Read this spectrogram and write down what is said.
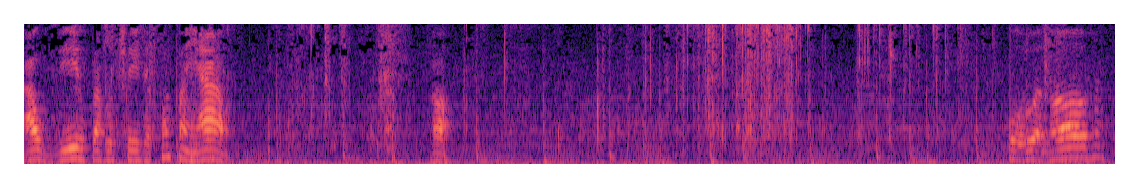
ao vivo para vocês acompanhar, ó. ó. Coroa nova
